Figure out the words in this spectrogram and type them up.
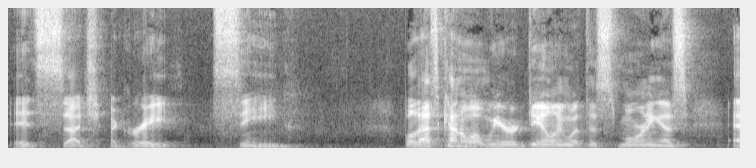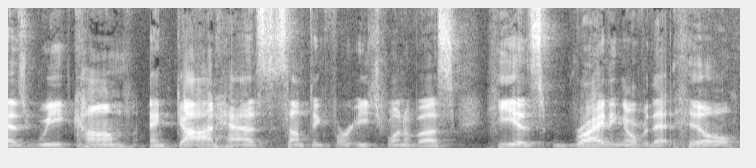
it's such a great scene. Well, that's kind of what we are dealing with this morning as, as we come and God has something for each one of us. He is riding over that hill,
